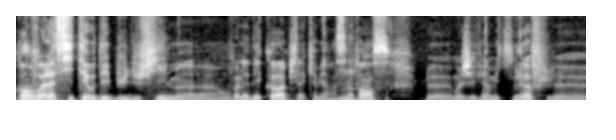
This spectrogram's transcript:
quand on voit la cité au début du film, euh, on voit la décor, et puis la caméra Mm. s'avance. Le- Moi j'ai vu un making of, le,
